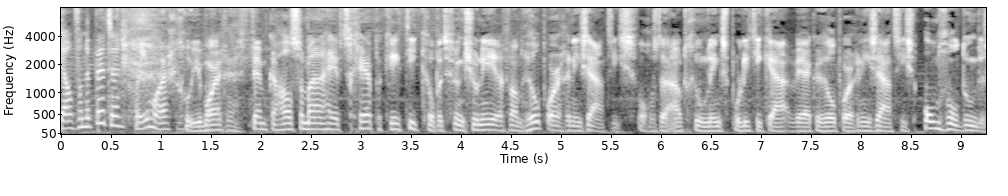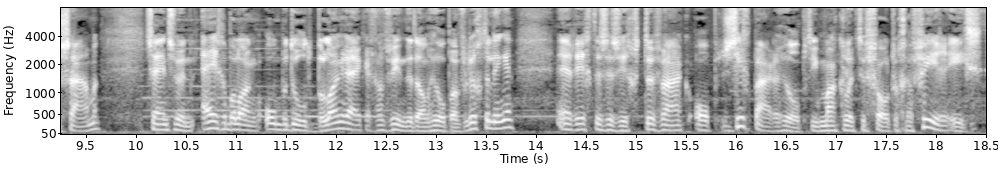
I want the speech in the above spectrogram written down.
Jan van der Putten, goedemorgen. Goedemorgen. Femke Halsema heeft scherpe kritiek op het functioneren van hulporganisaties. Volgens de oud-GroenLinks-politica werken hulporganisaties onvoldoende samen. Zijn ze hun eigen belang onbedoeld belangrijker gaan vinden dan hulp aan vluchtelingen... en richten ze zich te vaak op zichtbare hulp die makkelijk te fotograferen is.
